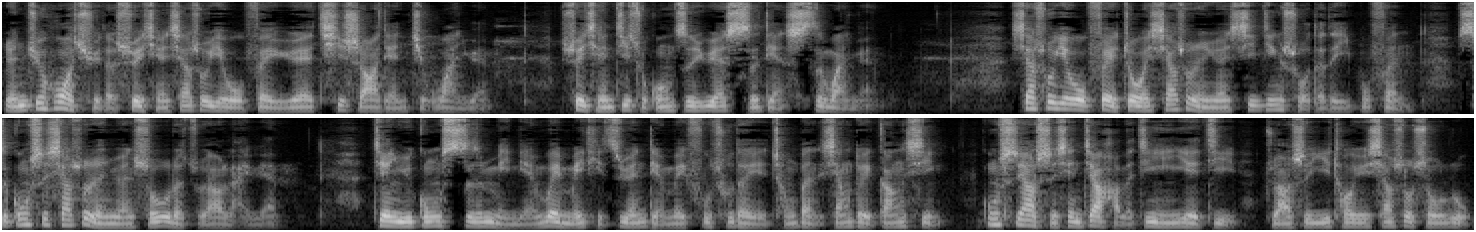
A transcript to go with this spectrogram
人均获取的税前销售业务费约七十二点九万元，税前基础工资约十点四万元。销售业务费作为销售人员薪金所得的一部分，是公司销售人员收入的主要来源。鉴于公司每年为媒体资源点位付出的成本相对刚性，公司要实现较好的经营业绩，主要是依托于销售收入。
